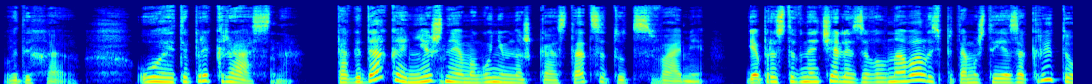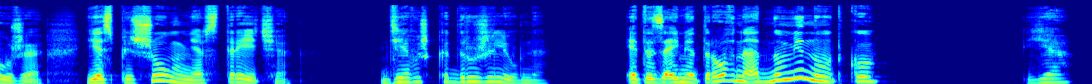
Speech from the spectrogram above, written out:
выдыхаю. «О, это прекрасно. Тогда, конечно, я могу немножко остаться тут с вами. Я просто вначале заволновалась, потому что я закрыта уже. Я спешу, у меня встреча». Девушка дружелюбна. «Это займет ровно одну минутку». Я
